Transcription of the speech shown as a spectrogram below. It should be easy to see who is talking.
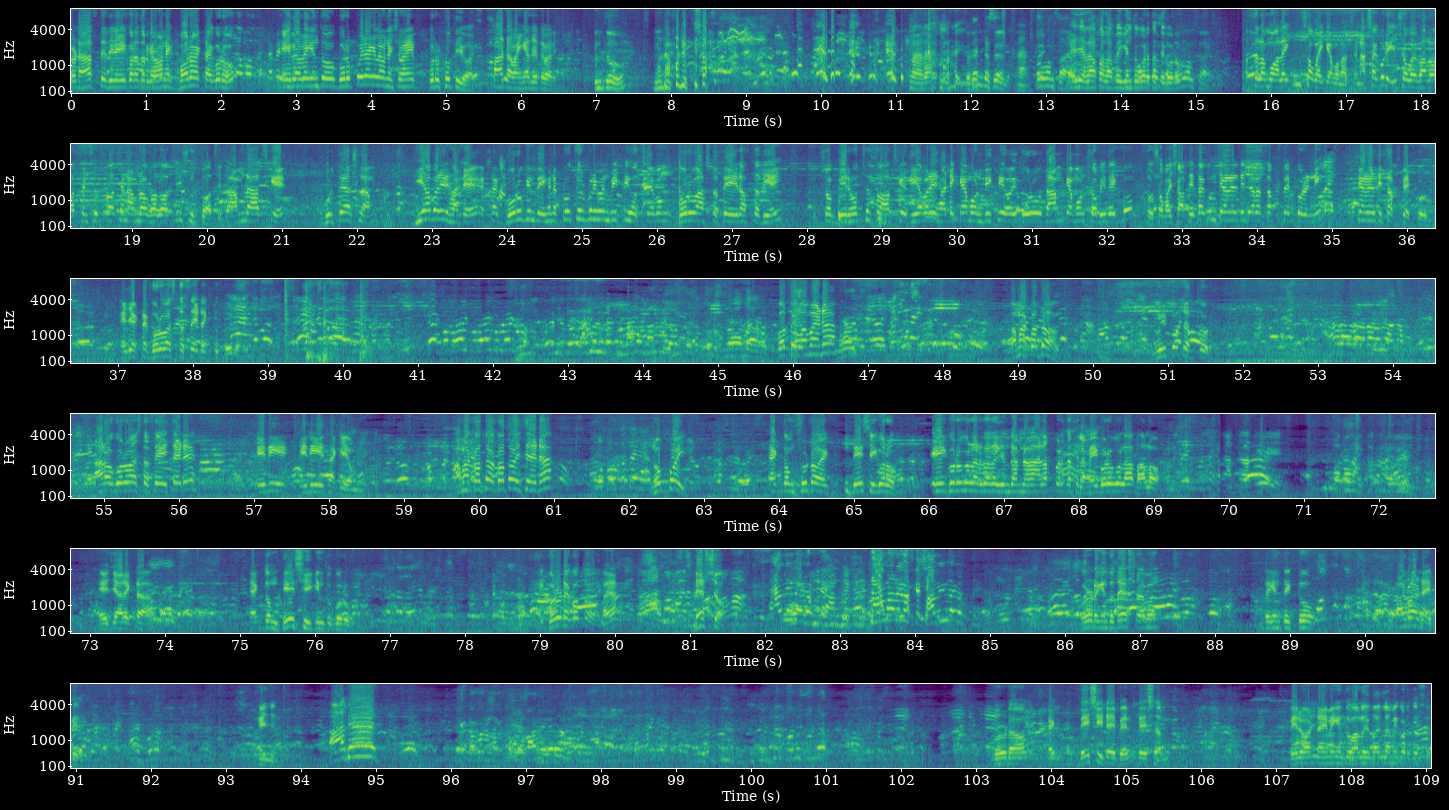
Speaker 1: ওটা আস্তে ধীরে এই করা দরকার। অনেক বড় একটা গরু। এইভাবে কিন্তু গরু পড়ে গেলে অনেক সময় গরুর ক্ষতি হয়। পাটা ভাঙা যেতে পারে। কিন্তু মোটামুটি না না। হ্যাঁ। এই যে লাফালাফি কিন্তু করতেছে গরু। আসসালামু আলাইকুম সবাই কেমন আছেন? আশা করি সবাই ভালো আছেন সুস্থ আছেন আমরাও ভালো আছি সুস্থ আছি। তো আমরা আজকে ঘুরতে আসলাম দিয়াবাড়ির হাটে একটা গরু কিন্তু এখানে প্রচুর পরিমাণ বিক্রি হচ্ছে এবং গরু আসতেছে এই রাস্তা দিয়েই। সব বের হচ্ছে। তো আজকে দিয়াবাড়ির হাটে কেমন বিক্রি হয়, গরু দাম কেমন সবই দেখব। তো সবাই সাথে থাকুন। চ্যানেলটি যারা সাবস্ক্রাইব করেননি, চ্যানেলটি সাবস্ক্রাইব করুন। এই যে একটা গরু আসতেছে, এটা একটু ধরো। কত মামা এটা? আমার কত? দুই পঁচাত্তর। আরও গরু আসতেছে এই সাইডে এদিকে এদিকে থাকি আমি। আমার কত কত হয়েছে এটা? নব্বই। একদম ছোট দেশি গরু। এই গরুগুলার কথা কিন্তু আমরা আলাপ করতেছিলাম। এই গরুগুলা ভালো অনেক এই যে আরেকটা। একদম দেশি কিন্তু গরু। গরুটা কত ভাইয়া? দেড়শো। গরুটা কিন্তু দেড়শো এবং এটা কিন্তু একটু পাগলা টাইপের। এই যে। গরুটা এক দেশি টাইপের দেশাল। বের হওয়ার টাইমে কিন্তু ভালোই পাগলামি করতেছে.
